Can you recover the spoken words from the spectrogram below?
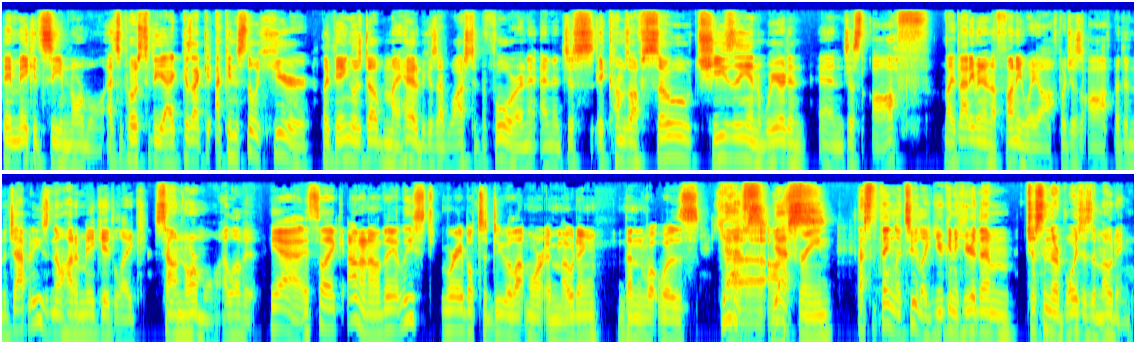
they make it seem normal as opposed to the act because I, I can still hear like the English dub in my head because I've watched it before and it, and it just it comes off so cheesy and weird and and just off like not even in a funny way off but just off but then the Japanese know how to make it like sound normal I love it yeah, it's like I don't know. They at least were able to do a lot more emoting than what was yes uh, on yes screen. that's the thing like too like you can hear them just in their voices emoting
